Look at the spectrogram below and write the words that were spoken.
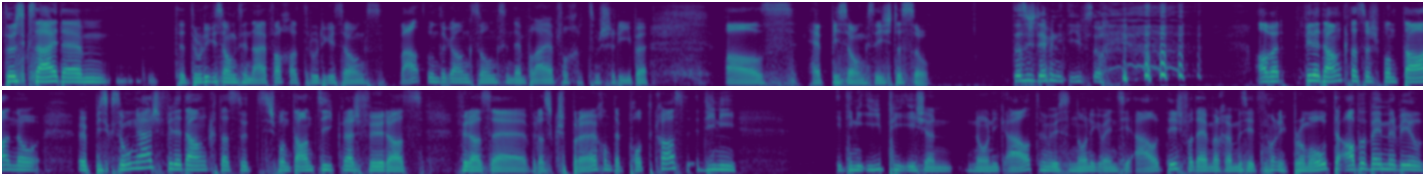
Du hast gesagt, ähm, die traurigen Songs sind einfacher als traurige Songs. Weltuntergangssongs sind in dem Fall einfacher zum Schreiben als Happy Songs. Ist das so? Das ist definitiv so. Aber vielen Dank, dass du spontan noch etwas gesungen hast. Vielen Dank, dass du spontan Zeit genommen hast für das, für das, äh, für das Gespräch und den Podcast. Deine, deine EP ist ja noch nicht out. Wir wissen noch nicht, wenn sie out ist. Von dem her können wir sie jetzt noch nicht promoten. Aber wenn man will,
